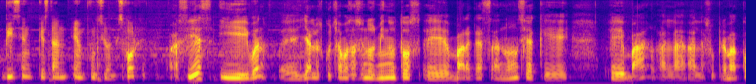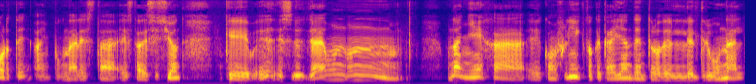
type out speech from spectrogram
dicen que están en funciones. Jorge. Así es, y bueno, eh, ya lo escuchamos hace unos minutos, eh, Vargas anuncia que eh, va a la, a la, Suprema Corte a impugnar esta, esta decisión, que es, ya un, una añeja conflicto que traían dentro del, tribunal.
